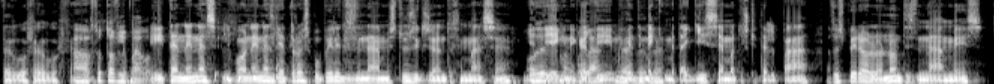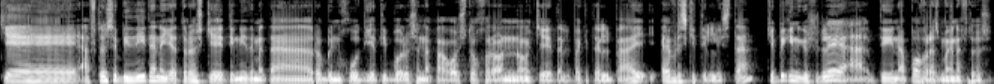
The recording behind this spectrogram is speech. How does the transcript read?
Φεύγω, φεύγω, φεύγω. Α, αυτό το βλέπα εγώ. Ήταν ένας λοιπόν, ένας γιατρός που πήρε τις δυνάμεις τους, δεν ξέρω αν το θυμάσαι. γιατί δεν έγινε θυμάμαι κάτι, πολλά. με Ναι, κάτι ναι, ναι. με μεταγγίσεις αίματος κτλ. Αυτός πήρε ολονών τις δυνάμεις και αυτός επειδή ήταν γιατρός και την είδε μετά Robin Hood γιατί μπορούσε να παγώσει το χρόνο κτλ. κτλ έβρισκε τη λίστα και πήγαινε και σου λέει Α, τι είναι απόβρασμα είναι αυτός.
